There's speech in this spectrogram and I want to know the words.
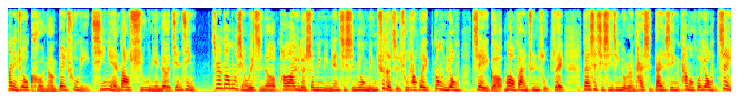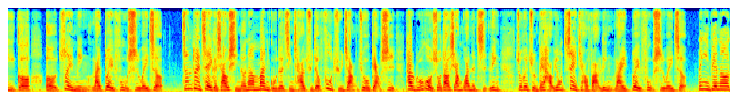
那你就有可能被处以七年到十五年的监禁。虽然到目前为止呢，帕拉育的声明里面其实没有明确的指出他会动用这个冒犯君主罪，但是其实已经有人开始担心他们会用这一个呃罪名来对付示威者。针对这个消息呢，那曼谷的警察局的副局长就有表示，他如果收到相关的指令，就会准备好用这条法令来对付示威者。另一边呢，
